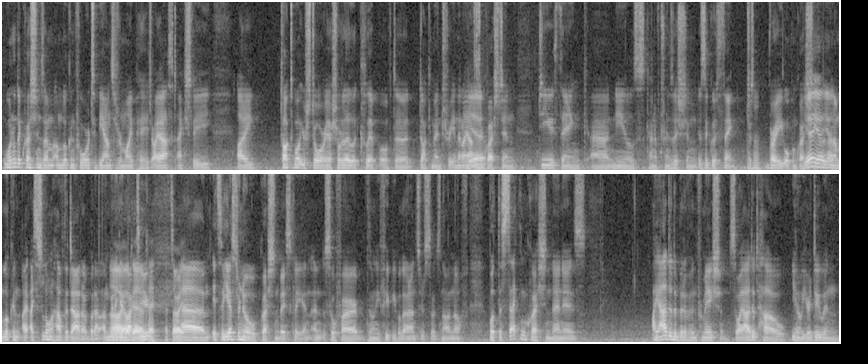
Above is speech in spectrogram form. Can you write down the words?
one of the questions I'm, I'm looking forward to be answered on my page, I asked actually, I talked about your story, I showed a little clip of the documentary, and then I asked Yeah. the question, do you think uh, Niall's kind of transition is a good thing? Just Mhm. very open question. yeah, yeah. yeah. And I'm looking, I, I still don't have the data, but I'm going Oh, to get okay, back to you. okay. That's all right. Um, it's a yes or no question, basically, and, and so far there's only a few people that answered, so it's not enough. But the second question then is, I added a bit of information. So I added how you know you're doing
